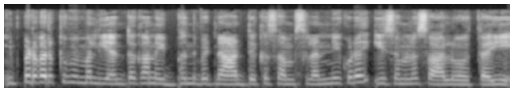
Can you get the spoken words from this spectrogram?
ఇప్పటి వరకు మిమ్మల్ని ఎంతగానో ఇబ్బంది పెట్టిన ఆర్థిక సమస్యలన్నీ కూడా ఈ సమయంలో సాల్వ్ అవుతాయి.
